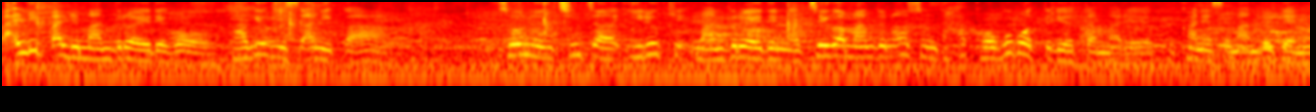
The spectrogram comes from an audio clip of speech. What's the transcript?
빨리빨리 만들어야 되고 가격이 싸니까 저는 진짜 이렇게 만들어야 되나 제가 만든 옷은 다 고급 옷들이었단 말이에요. 북한에서 만들 때는.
